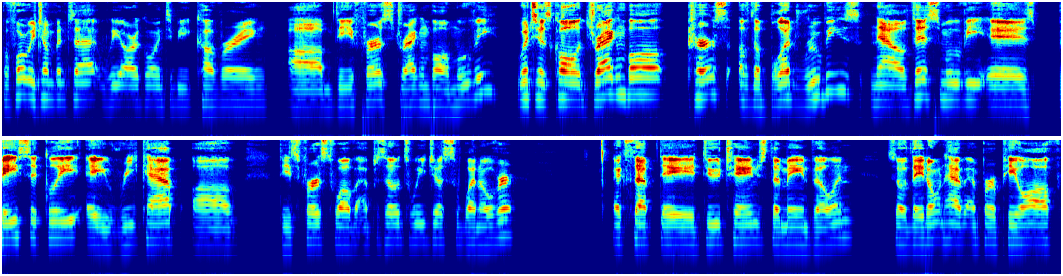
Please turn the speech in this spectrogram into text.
Before we jump into that, we are going to be covering, um, the first Dragon Ball movie, which is called Dragon Ball Curse of the Blood Rubies. Now, this movie is basically a recap of these first 12 episodes we just went over, except they do change the main villain. So they don't have Emperor Pilaf,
